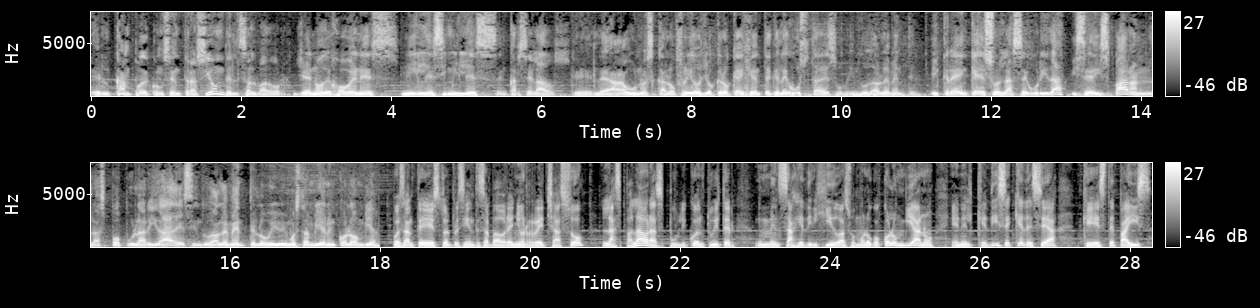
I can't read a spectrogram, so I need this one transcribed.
el campo de concentración del Salvador, lleno de jóvenes, miles y miles encarcelados, que le da a uno escalofríos. Yo creo que hay gente que le gusta eso, indudablemente, y creen que eso es la seguridad, y se disparan las popularidades, indudablemente, lo vivimos también en Colombia. Pues ante esto el presidente salvadoreño rechazó las palabras, publicó en Twitter un mensaje dirigido a su homólogo colombiano en el que dice que desea que este país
